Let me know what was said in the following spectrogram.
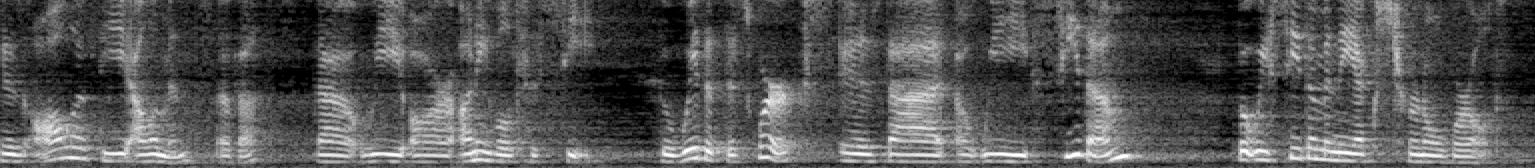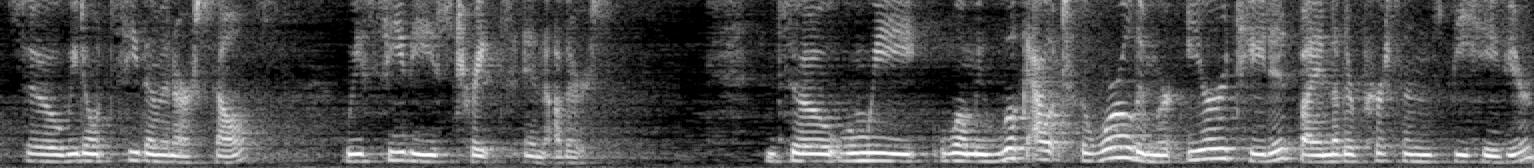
is all of the elements of us that we are unable to see. The way that this works is that uh, we see them, but we see them in the external world. So, we don't see them in ourselves, we see these traits in others. And so when we when we look out to the world and we're irritated by another person's behavior,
